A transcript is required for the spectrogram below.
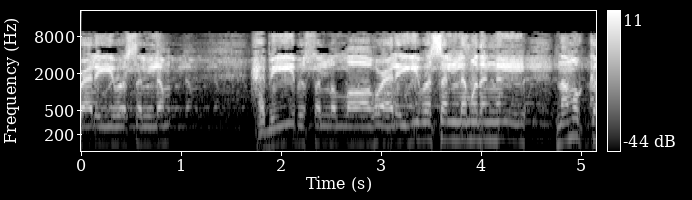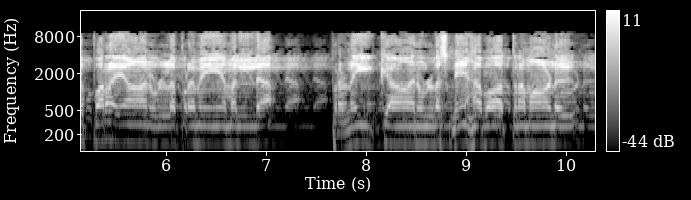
അലൈഹി വസല്ലം. ഹബീബ് സല്ലല്ലാഹു അലൈഹി വസല്ലം തങ്ങൾ നമുക്ക് പറയാനുള്ള പ്രമേയമല്ല. പ്രണയിക്കാനുള്ള സ്നേഹപാത്രമാണ്.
